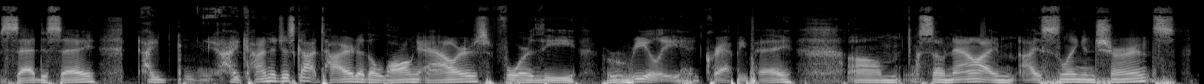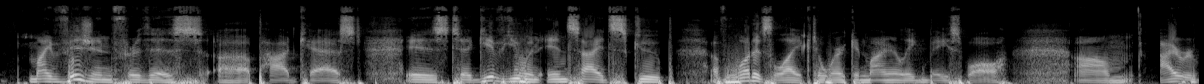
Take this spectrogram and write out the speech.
sad to say. I I kind of just got tired of the long hours for the really crappy pay. Um, so now I'm, I sling insurance my vision for this uh, podcast is to give you an inside scoop of what it's like to work in minor league baseball. Um, I re-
